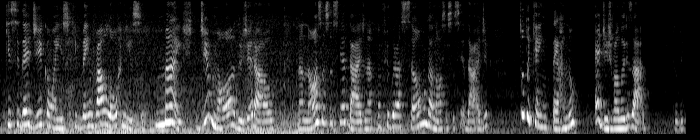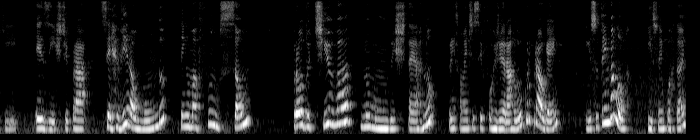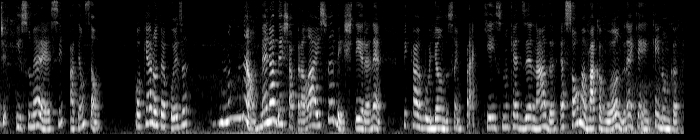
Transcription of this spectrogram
que se dedicam a isso, que veem valor nisso. Mas, de modo geral, na nossa sociedade, na configuração da nossa sociedade, tudo que é interno é desvalorizado. Tudo que existe para servir ao mundo tem uma função produtiva no mundo externo, principalmente se for gerar lucro para alguém. Isso tem valor, isso é importante, isso merece atenção. Qualquer outra coisa, não, melhor deixar para lá, isso é besteira, né? Ficava olhando sonho, pra que isso não quer dizer nada? É só uma vaca voando, né? Quem, quem nunca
